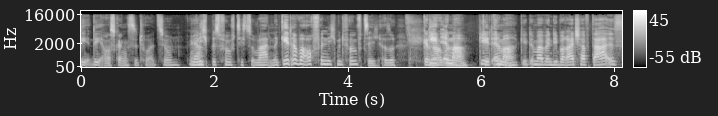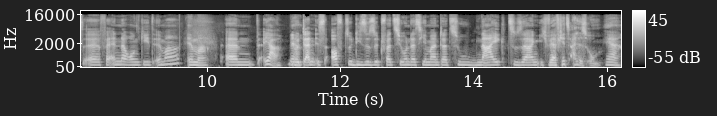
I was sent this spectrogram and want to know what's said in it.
die, die Ausgangssituation. Ja. Nicht bis 50 zu warten. Geht aber auch, finde ich, mit 50. Also genau, geht immer. Geht, geht immer. immer. Geht immer, wenn die Bereitschaft da ist. Äh, Veränderung geht immer. Immer. Ähm, ja, ja, nur dann ist oft so diese Situation, dass jemand dazu neigt zu sagen, ich werfe jetzt alles um. Ja.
